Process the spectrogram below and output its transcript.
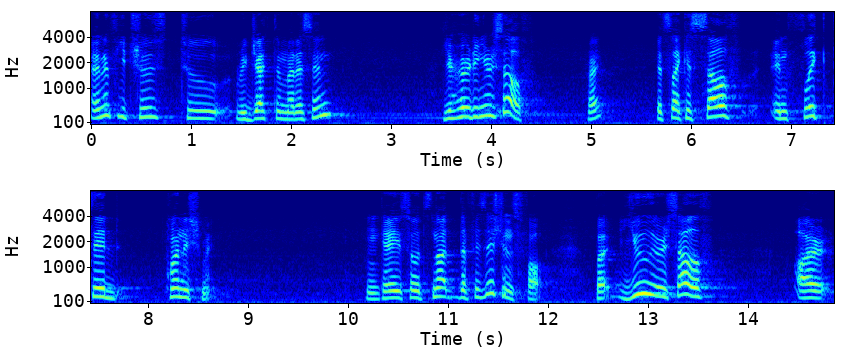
And if you choose to reject the medicine, you're hurting yourself, right? It's like a self inflicted punishment. Okay, so it's not the physician's fault. But you yourself are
